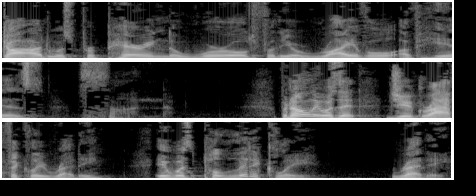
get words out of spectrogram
God was preparing the world for the arrival of his son. But not only was it geographically ready, it was politically ready.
